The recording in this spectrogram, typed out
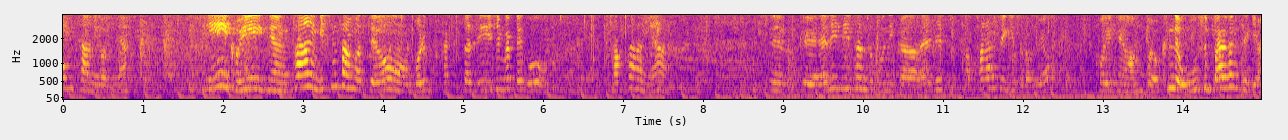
홈타운이거든요. 아니 거의 그냥 파랑에 미친 사람 같아요. 머리부터 발끝까지 신발 빼고 다 파랑이야. 네, 그 LED 판도 보니까 LED 다 파란색이더라고요. 거의 그냥 안 보여. 근데 옷은 빨간색이야.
